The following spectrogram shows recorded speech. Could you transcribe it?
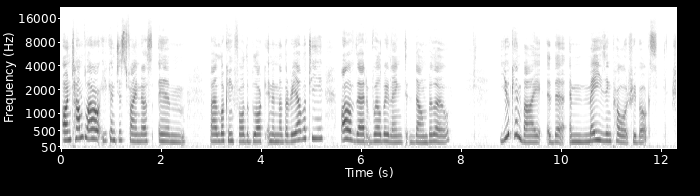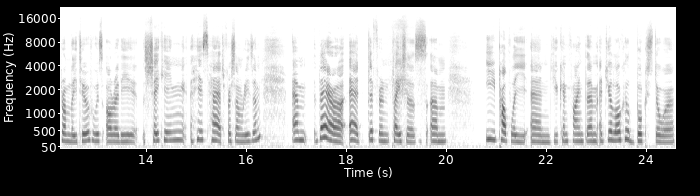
On Tumblr, you can just find us um, by looking for the blog in another reality. All of that will be linked down below. You can buy the amazing poetry books from Lito, who is already shaking his head for some reason. Um, they are at different places. Um, epubli, and you can find them at your local bookstore.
